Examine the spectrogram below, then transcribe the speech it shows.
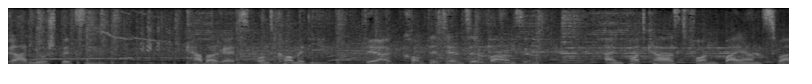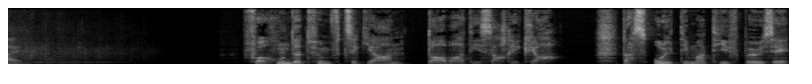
Radiospitzen, Kabarett und Comedy. Der kompetente Wahnsinn. Ein Podcast von Bayern 2. Vor 150 Jahren, da war die Sache klar. Das ultimativ Böse,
